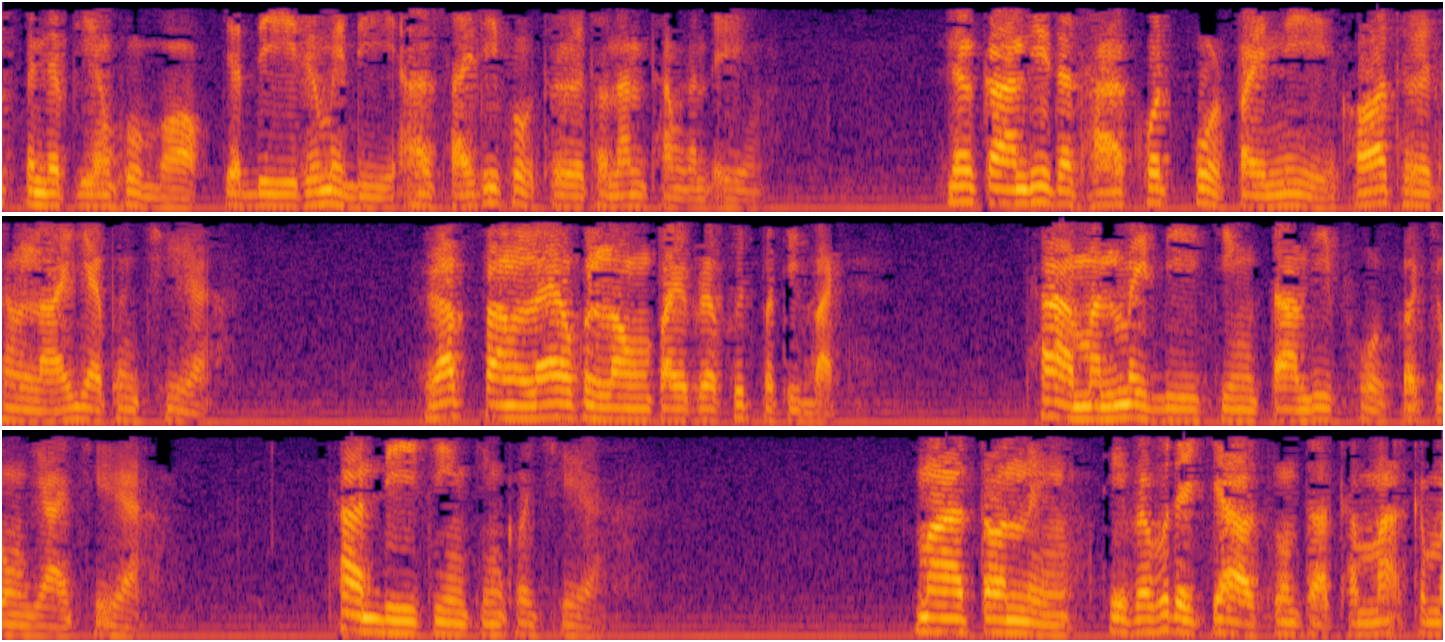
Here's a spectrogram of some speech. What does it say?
ตเป็นแต่เพียงผู้บอกจะดีหรือไม่ดีอาศัยที่พวกเธอเท่านั้นทำกันเองเรื่องการที่ตถาคตพูดไปนี่ ขอเธอทั้งหลายอย่าเพิ่งเชื่อ รับฟังแล้วก็ลองไปประพฤติปฏิบัติ ถ้ามันไม่ดีจริงตามที่พูดก็จงอย่าเชื่อ ถ้าดีจริงจริงก็เชื่อ มาตอนหนึ่งที่พระพุทธเจ้าทรงตรัสธรรมะกรรม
